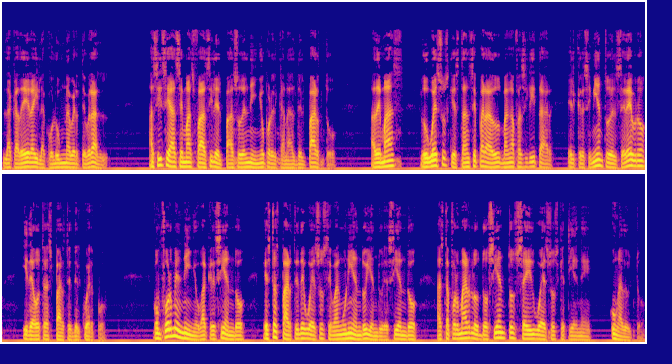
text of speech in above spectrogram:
la cadera y la columna vertebral. Así se hace más fácil el paso del niño por el canal del parto. Además, los huesos que están separados van a facilitar el crecimiento del cerebro y de otras partes del cuerpo. Conforme el niño va creciendo, estas partes de huesos se van uniendo y endureciendo hasta formar los 206 huesos que tiene un adulto.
